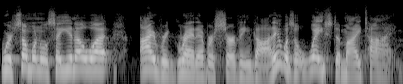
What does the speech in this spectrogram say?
where someone will say, you know what? I regret ever serving God. It was a waste of my time.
